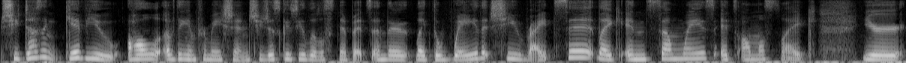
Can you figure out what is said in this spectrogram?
she doesn't give you all of the information. She just gives you little snippets. And they're like the way that she writes it, like in some ways, it's almost like you're,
